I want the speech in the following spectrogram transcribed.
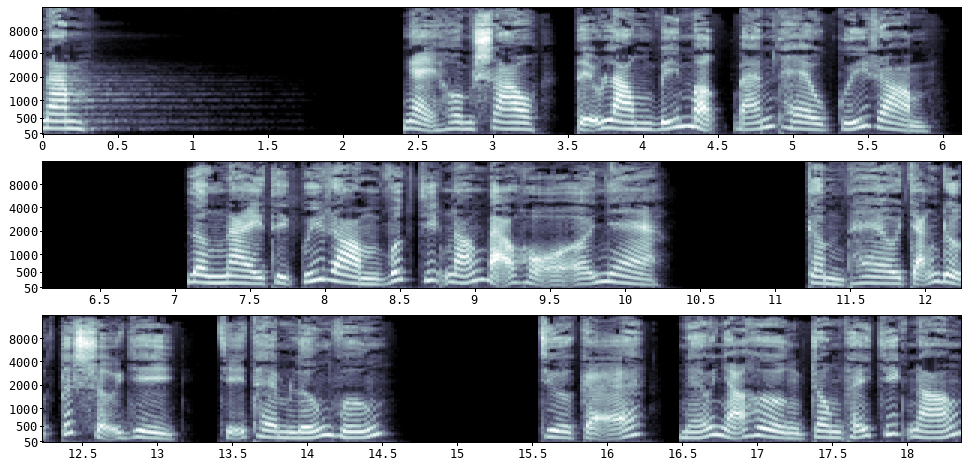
5 Ngày hôm sau, Tiểu Long bí mật bám theo Quý Ròm. Lần này thì Quý Ròm vứt chiếc nón bảo hộ ở nhà. Cầm theo chẳng được tích sự gì, chỉ thêm lướng vướng. Chưa kể, nếu nhỏ Hường trông thấy chiếc nón,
